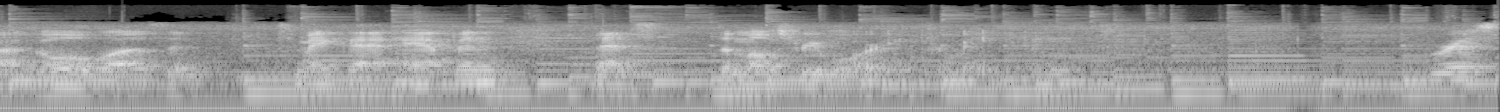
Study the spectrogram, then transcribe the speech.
uh, goal was, that to make that happen, that's the most rewarding for me. And risks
